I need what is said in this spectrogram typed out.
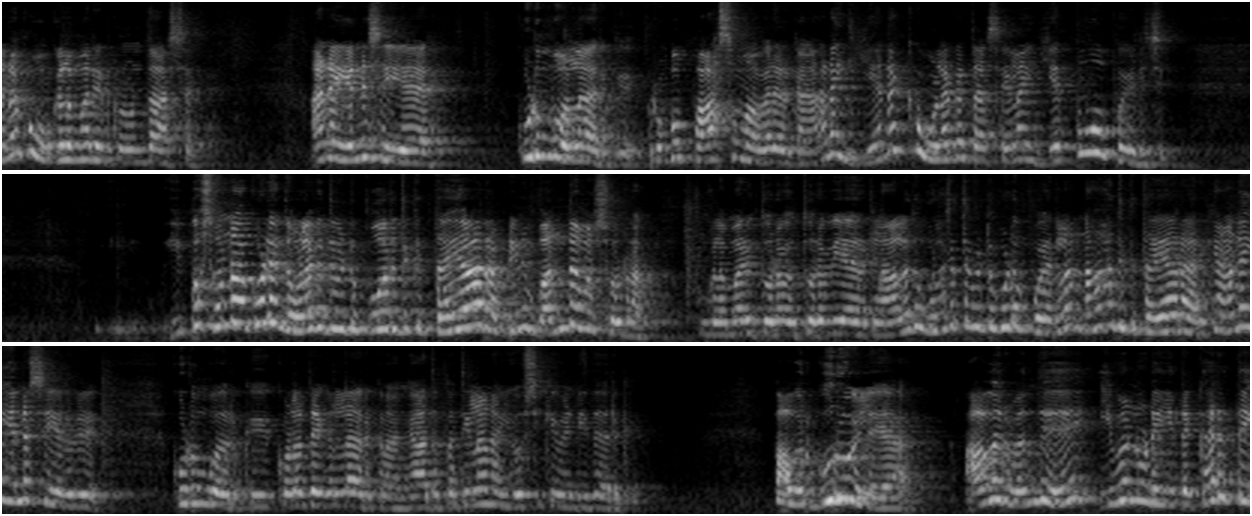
எனக்கும் உங்களை மாதிரி இருக்கணும்னு தான் ஆசை. ஆனால் என்ன செய்ய? குடும்பம்லாம் இருக்குது ரொம்ப பாசமாக வேற இருக்காங்க. ஆனால் எனக்கு உலகத்தாசையெல்லாம் எப்பவோ போயிடுச்சு. இப்போ சொன்னால் கூட இந்த உலகத்தை விட்டு போகிறதுக்கு தயார் அப்படின்னு வந்தவன் சொல்கிறான் உங்களை மாதிரி துற துறவியாக இருக்கலாம். அல்லது உலகத்தை விட்டு கூட போயிடலாம் நான் அதுக்கு தயாராக இருக்கேன். ஆனால் என்ன செய்யறது? குடும்பம் இருக்குது குழந்தைகள்லாம் இருக்கிறாங்க. அதை பற்றிலாம் நான் யோசிக்க வேண்டியதாக இருக்குது இப்போ அவர் குரு இல்லையா? அவர் வந்து இவனுடைய இந்த கருத்தை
